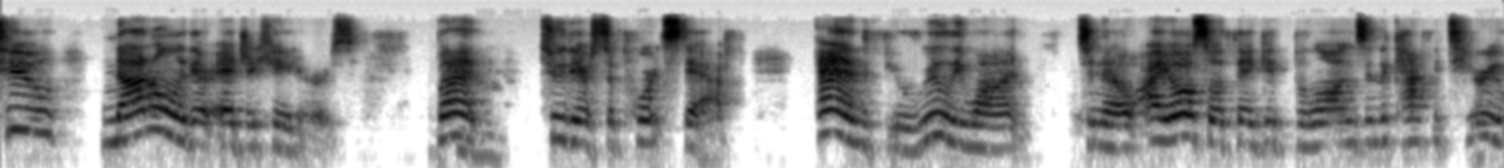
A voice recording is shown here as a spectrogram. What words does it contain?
to not only their educators, but mm-hmm. to their support staff. And if you really want, to know. I also think it belongs in the cafeteria,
